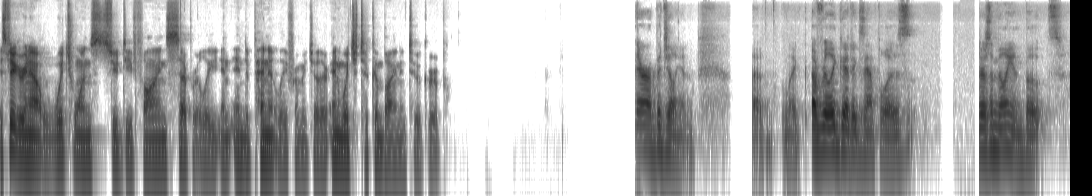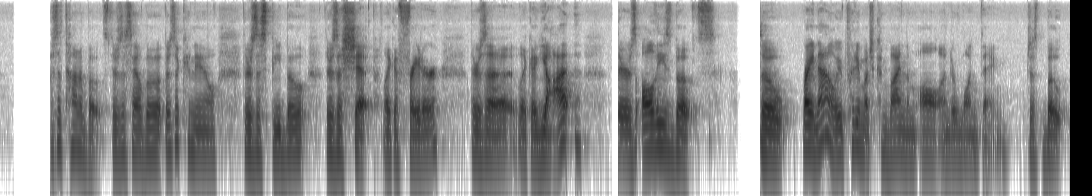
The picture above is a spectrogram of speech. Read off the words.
is figuring out which ones to define separately and independently from each other and which to combine into a group. there are a bajillion uh, like a really good example is there's a million boats there's a ton of boats. There's a sailboat there's a canoe there's a speedboat there's a ship like a freighter there's a like a yacht. There's all these boats. So right now we pretty much combine them all under one thing just boat.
